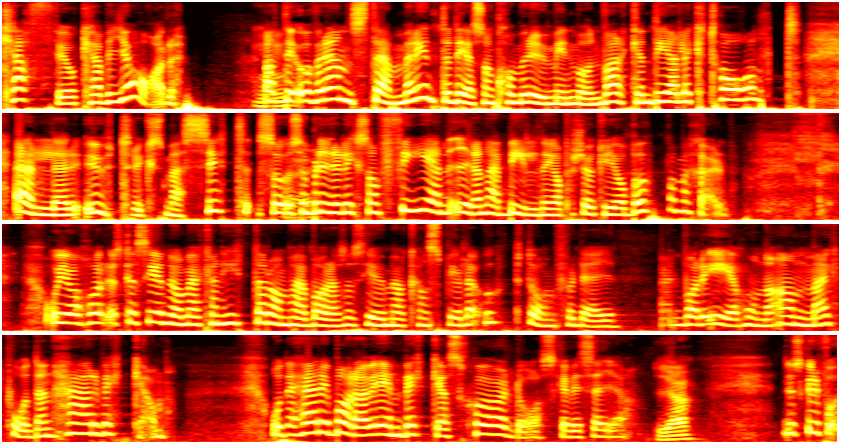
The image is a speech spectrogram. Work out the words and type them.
kaffe och kaviar. Mm. Att det överensstämmer inte det som kommer ur min mun, varken dialektalt eller uttrycksmässigt. Så, så blir det liksom fel i den här bilden jag försöker jobba upp av mig själv. Och jag, har, jag ska se nu om jag kan hitta dem här bara, så ser vi om jag kan spela upp dem för dig. Vad det är hon har anmärkt på den här veckan. Och det här är bara en veckas skörd då, ska vi säga. Ja. Nu ska du få,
